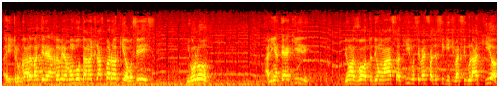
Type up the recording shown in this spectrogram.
Aí, trocada a bateria da câmera, vamos voltar onde nós parou aqui, ó. Vocês enrolou a linha até aqui, deu umas voltas, deu um laço aqui. Você vai fazer o seguinte, vai segurar aqui, ó,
